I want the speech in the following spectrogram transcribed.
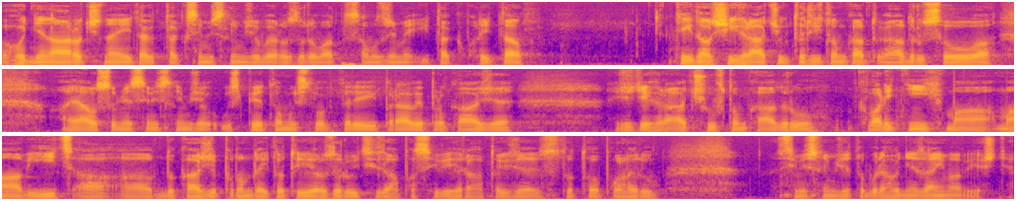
hodně náročný, tak, tak si myslím, že bude rozhodovat samozřejmě i ta kvalita těch dalších hráčů, kteří v tom kádru jsou a, a já osobně si myslím, že uspěje to mužstvo, který právě prokáže, že těch hráčů v tom kádru kvalitních má, má víc a, a dokáže potom tady to ty rozhodující zápasy vyhrát. Takže z toho pohledu si myslím, že to bude hodně zajímavé ještě.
